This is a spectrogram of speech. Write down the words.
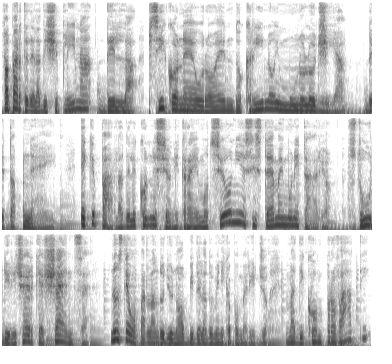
Fa parte della disciplina della psiconeuroendocrino-immunologia, detta PNEI, e che parla delle connessioni tra emozioni e sistema immunitario. Studi, ricerche, scienze. Non stiamo parlando di un hobby della domenica pomeriggio, ma di comprovati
